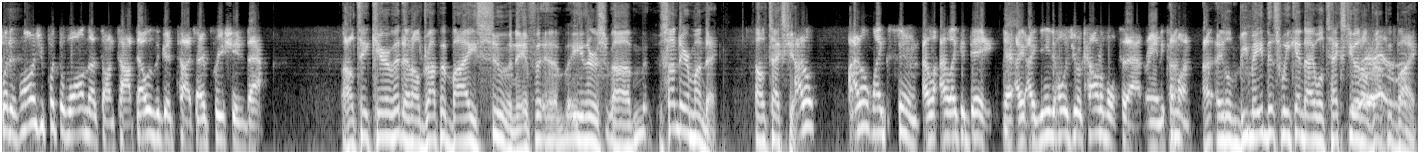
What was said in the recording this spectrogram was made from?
But as long as you put the walnuts on top, that was a good touch. I appreciated that. I'll take care of it and I'll drop it by soon. If uh, either um, Sunday or Monday, I'll text you. I don't. I don't like soon. I, I like a day. I, I, need to hold you accountable to that, Randy. Come on. Uh, it'll be made this weekend. I will text you and I'll drop it by.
